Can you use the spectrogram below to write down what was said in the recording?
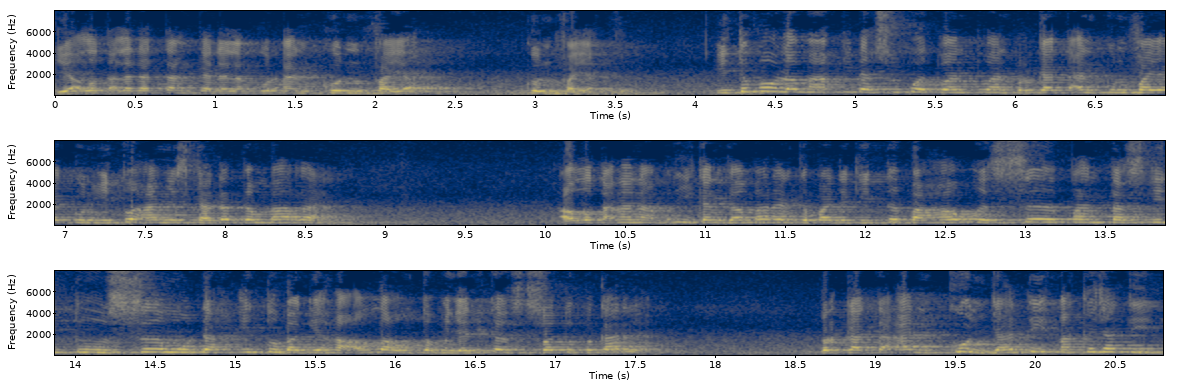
Ya Allah Taala datangkan dalam Quran kun fayat kun fayakun. Itu pun ulama akidah sebut tuan-tuan perkataan kun fayakun itu hanya sekadar gambaran. Allah Ta'ala nak berikan gambaran kepada kita bahawa sepantas itu, semudah itu bagi hak Allah untuk menjadikan sesuatu perkara. Perkataan kun jadi, maka jadi.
